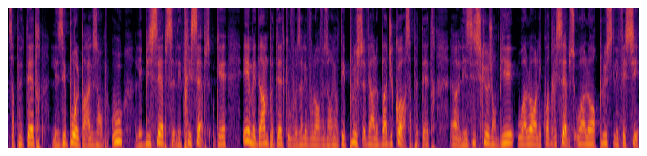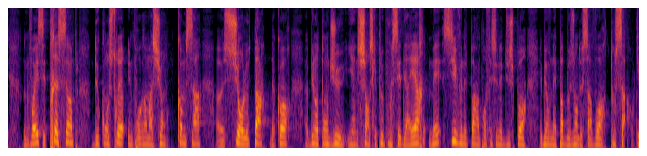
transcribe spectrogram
ça peut être les épaules par exemple, ou les biceps, les triceps, ok? Et mesdames, peut-être que vous allez vouloir vous orienter plus vers le bas du corps. Ça peut être euh, les ischio jambiers, ou alors les quadriceps, ou alors plus les fessiers. Donc vous voyez, c'est très simple de construire une programmation comme ça euh, sur le tas, d'accord? Euh, Bien entendu, il y a une chance qui est plus poussée derrière, mais si vous n'êtes pas un professionnel du sport, eh bien vous n'avez pas besoin de savoir tout ça, ok?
